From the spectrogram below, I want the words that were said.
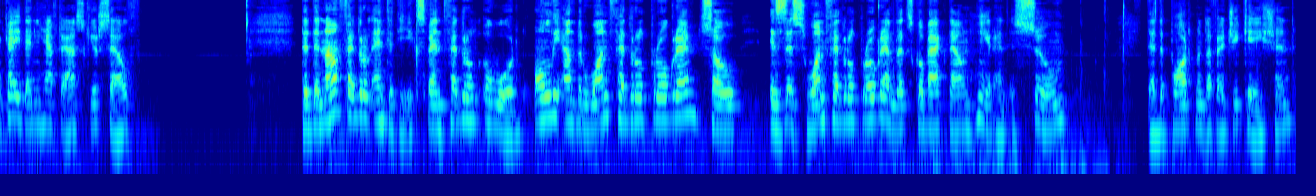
okay, then you have to ask yourself, did the non-federal entity expend federal award only under one federal program? So is this one federal program? Let's go back down here and assume the Department of Education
